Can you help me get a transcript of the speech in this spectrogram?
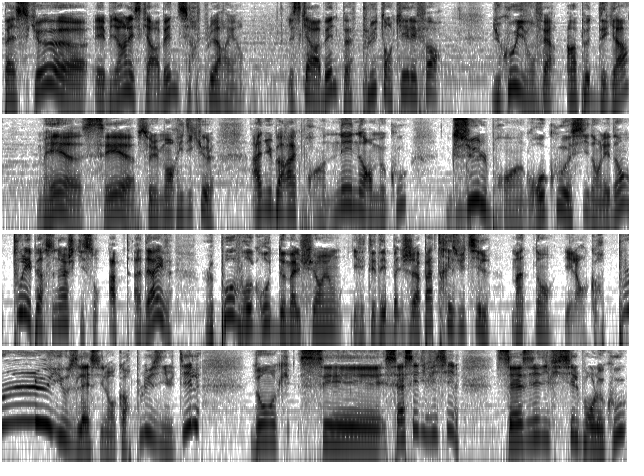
parce que euh, eh bien, les scarabées ne servent plus à rien. Les scarabées ne peuvent plus tanker l'effort. Du coup, ils vont faire un peu de dégâts, mais euh, c'est absolument ridicule. Anubarak prend un énorme coup, Xul prend un gros coup aussi dans les dents. Tous les personnages qui sont aptes à dive, le pauvre Groot de Malfurion, il était déjà pas très utile. Maintenant, il est encore plus useless, il est encore plus inutile. Donc c'est assez difficile. C'est assez difficile pour le coup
